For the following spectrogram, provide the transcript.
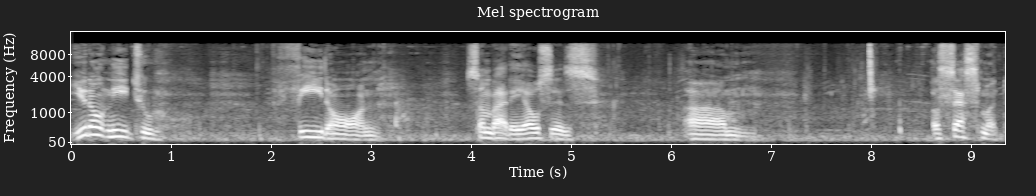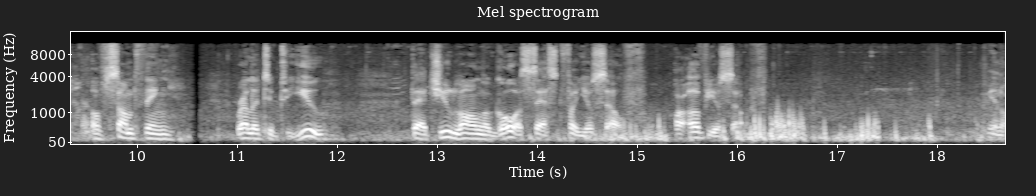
you don't need to feed on somebody else's um, assessment of something relative to you that you long ago assessed for yourself or of yourself. You know,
